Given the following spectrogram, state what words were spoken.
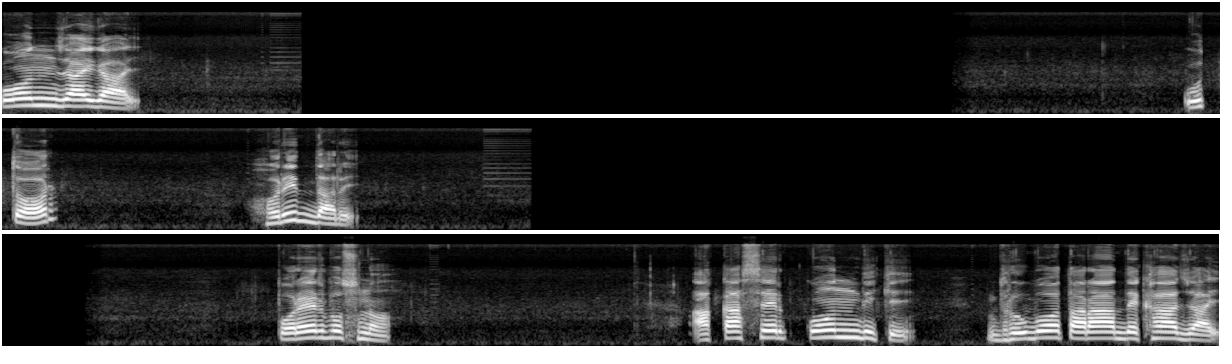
কোন জায়গায়? উত্তর হরিদ্বারে। পরের প্রশ্ন আকাশের কোন দিকে ধ্রুব তারা দেখা যায়?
